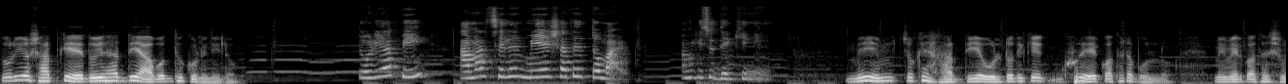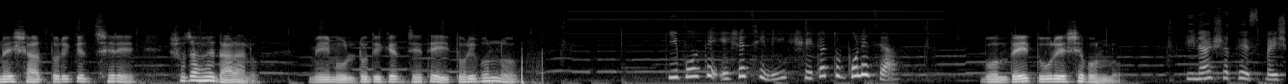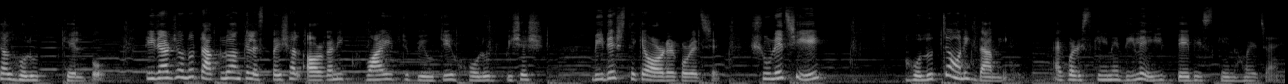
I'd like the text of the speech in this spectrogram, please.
তরিও সাতকে দুই হাত দিয়ে আবদ্ধ করে নিল। তরিয়াপি আমার ছেলের মেয়ের সাথে তোমার আমি কিছু দেখিনি। মিম চোখে হাত দিয়ে উল্টো দিকে ঘুরে কথাটা বলল। মিমের কথা শুনেই সাত তরিকে ছেড়ে সোজা হয়ে দাঁড়াল। মিম উল্টো দিকে যেতেই তরি বলল কি বলতে এসেছিলি সেটা তো বলে যা। বলতেই তুর এসে বলল টিনার সাথে স্পেশাল হলুদ খেলব। টিনার জন্য টাকলু uncle special organic white beauty হলুদ বিশেষ বিদেশ থেকে অর্ডার করেছে। শুনেছি হলুদটা অনেক দামি। একবার স্কিনে দিলেই বেবি স্কিন হয়ে যায়।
